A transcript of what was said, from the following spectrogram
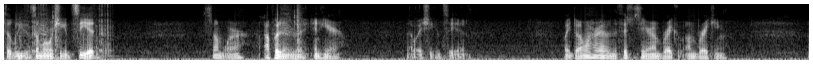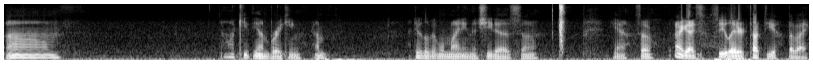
To leave it somewhere where she can see it. Somewhere. I'll put it in the in here. That way she can see it. Wait, do I want her to have an efficiency or unbreak unbreaking? Um I'll keep the unbreaking. I'm I do a little bit more mining than she does, so yeah. So alright guys, see you later. Talk to you. Bye bye.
